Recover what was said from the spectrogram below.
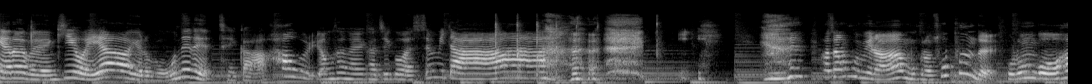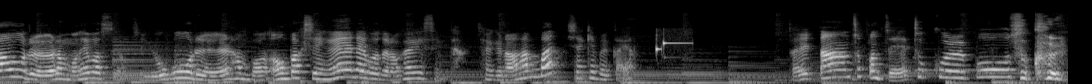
여러분 키오예요? 여러분 오늘은 제가 haul 영상을 가지고 왔습니다. 화장품이랑 뭐 그런 소품들 그런 거 haul을 한번 해봤어요. 요거를 한번 unboxing을 해보도록 하겠습니다. 자 그럼 한번 시작해볼까요? 자 일단 첫 번째 투쿨포스쿨.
